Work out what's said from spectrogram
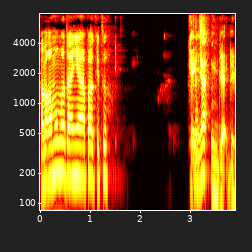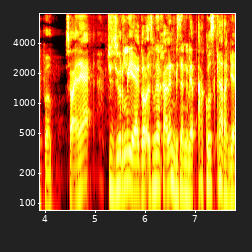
Apa kamu mau tanya apa gitu? Kayaknya enggak deh Bob Soalnya jujur nih ya Kalau sebenarnya kalian bisa ngeliat aku sekarang ya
